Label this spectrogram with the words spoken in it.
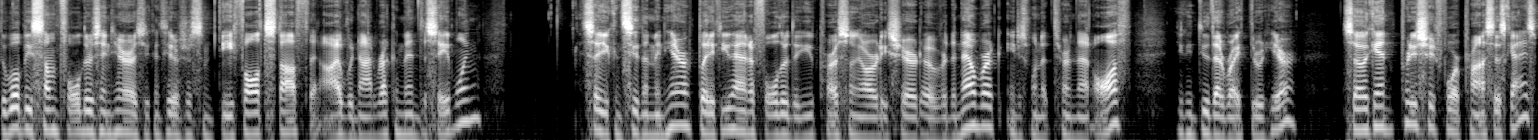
There will be some folders in here, as you can see, there's just some default stuff that I would not recommend disabling. So you can see them in here, but if you had a folder that you personally already shared over the network and you just want to turn that off, you can do that right through here. So again, pretty straightforward process, guys.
